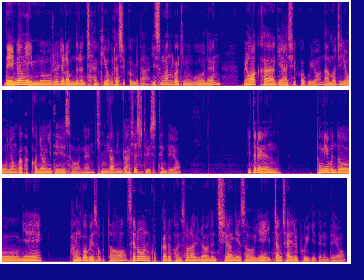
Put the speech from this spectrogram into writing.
네 명의 인물을 여러분들은 잘 기억을 하실 겁니다. 이승만과 김구는 명확하게 아실 거고요. 나머지 여운형과 박헌영에 대해서는 긴가민가 하실 수도 있을 텐데요. 이들은 독립운동의 방법에서부터 새로운 국가를 건설하려는 지향에서의 입장 차이를 보이게 되는데요.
